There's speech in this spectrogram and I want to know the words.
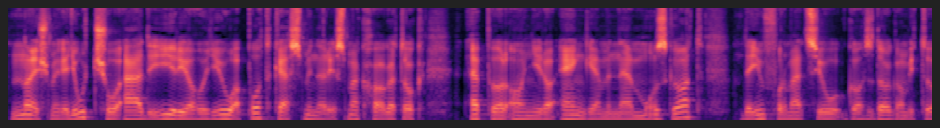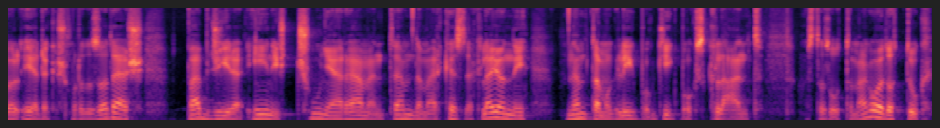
Na és még egy utcsó Ádi írja, hogy jó a podcast, minden részt meghallgatok, Apple annyira engem nem mozgat, de információ gazdag, amitől érdekes marad az adás. PUBG-re én is csúnyán rámentem, de már kezdek lejönni, nem a Geekbox Clant, azt azóta megoldottuk.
